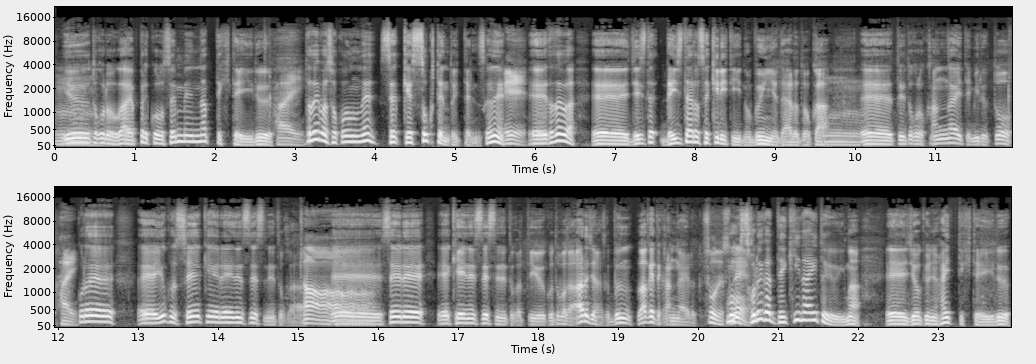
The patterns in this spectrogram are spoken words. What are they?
いうところが、やっぱりこの鮮明になってきている、はい、例えばそこのね、結束点といったんですかね、ええ。えー、例えば、えーデジタ、デジタルセキュリティの分野であるとか、えー、というところを考えてみると、はい、これ、えー、よく整形冷熱ですねとか、えー、精霊、えー、経熱ですねとかっていう言葉があるじゃないですか、分分けて考える。そうですね。それができないという今、えー、状況に入ってきている、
